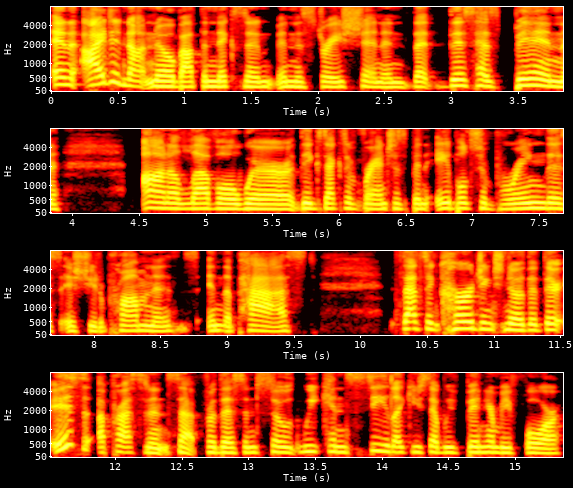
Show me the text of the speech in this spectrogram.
and I did not know about the Nixon administration and that this has been on a level where the executive branch has been able to bring this issue to prominence in the past that's encouraging to know that there is a precedent set for this. And so we can see, like you said, we've been here before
